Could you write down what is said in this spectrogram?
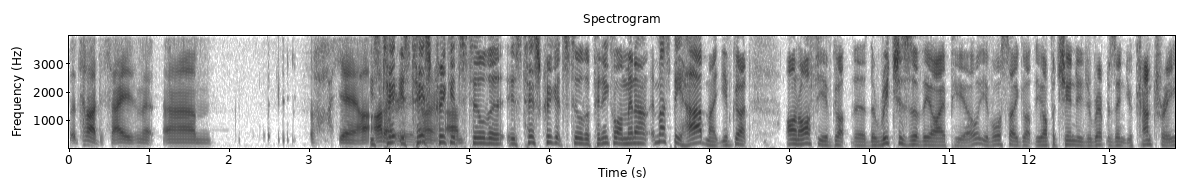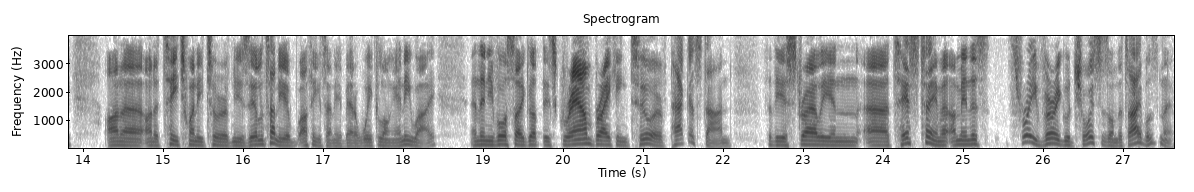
it's hard to say, isn't it? Um, yeah, is, te- really is Test know. cricket um, still the is Test cricket still the pinnacle? I mean, uh, it must be hard, mate. You've got on off, you've got the the riches of the IPL. You've also got the opportunity to represent your country on a on a T20 tour of New Zealand. It's only a, I think it's only about a week long anyway. And then you've also got this groundbreaking tour of Pakistan for the Australian uh, Test team. I mean, there's three very good choices on the table, isn't there?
